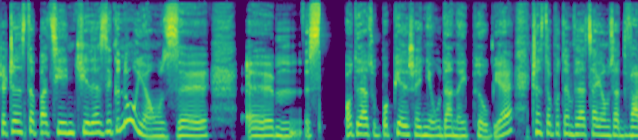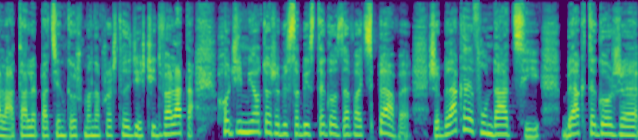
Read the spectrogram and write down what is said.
że często pacjenci rezygnują z, z od razu po pierwszej nieudanej próbie. Często potem wracają za dwa lata, ale pacjentka już ma na przykład 42 lata. Chodzi mi o to, żeby sobie z tego zdawać sprawę, że brak refundacji, brak tego, że,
